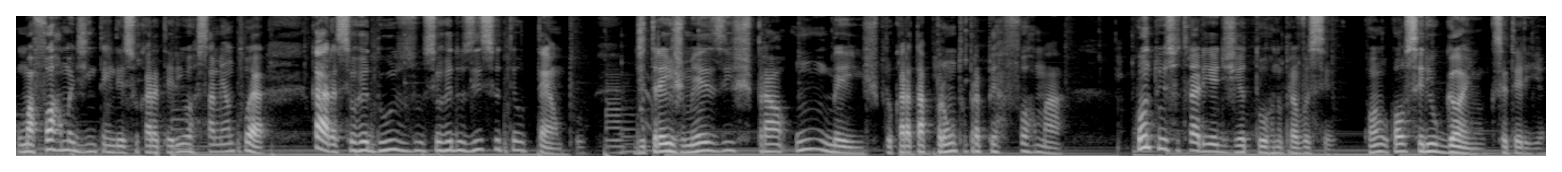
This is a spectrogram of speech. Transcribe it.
uma forma de entender se o cara teria orçamento é, cara, se eu reduzo, se eu reduzisse o teu tempo de três meses para um mês, para o cara estar tá pronto para performar, quanto isso traria de retorno para você? Qual, qual seria o ganho que você teria?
